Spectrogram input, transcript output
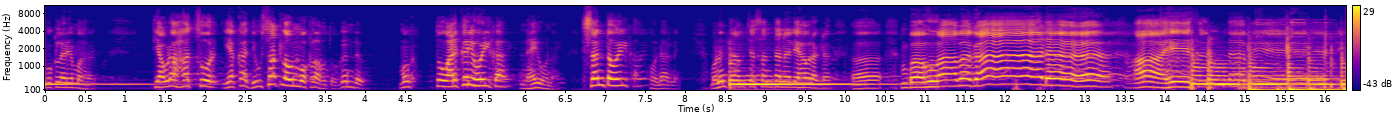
कोकलारे महाराज तेवढा हा चोर एका दिवसात लावून मोकळा होतो गंध. मग तो वारकरी होईल का? नाही होणार. संत होईल का? होणार नाही. म्हणून तर आमच्या संतांना लिहावं लागलं. अं, बहु अवघड आहे संत भेटी.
